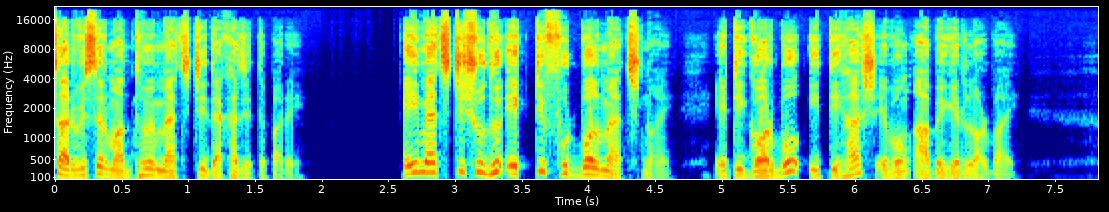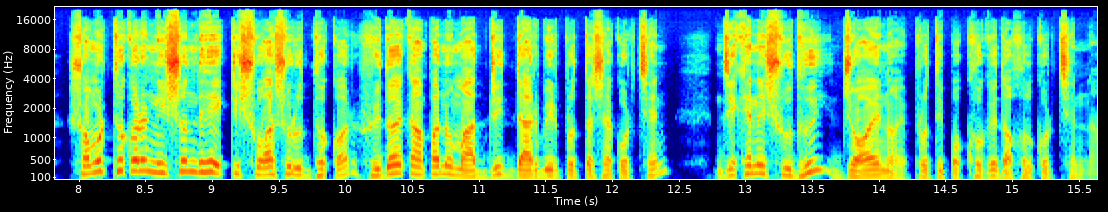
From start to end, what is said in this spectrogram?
সার্ভিসের মাধ্যমে ম্যাচটি দেখা যেতে পারে। এই ম্যাচটি শুধু একটি ফুটবল ম্যাচ নয়, এটি গর্ব, ইতিহাস এবং আবেগের লড়াই। সমর্থকরা নিঃসন্দেহে একটি সোয়াসুরুদ্ধকর, হৃদয় কাঁপানো মাদ্রিদ ডার্বির প্রত্যাশা করছেন, যেখানে শুধুই জয় নয়, প্রতিপক্ষকে দখল করছেন না।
